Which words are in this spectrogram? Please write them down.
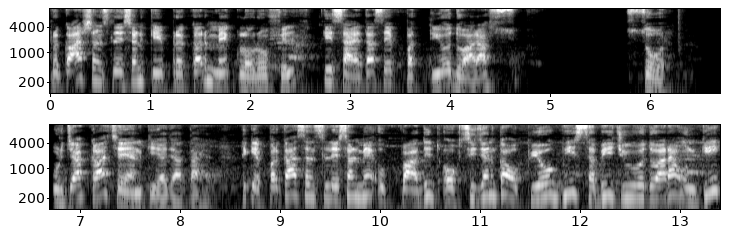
प्रकाश संश्लेषण के प्रक्रम में क्लोरोफिल की सहायता से पत्तियों द्वारा शोर ऊर्जा का चयन किया जाता है। ठीक है, प्रकाश संश्लेषण में उत्पादित ऑक्सीजन का उपयोग भी सभी जीवों द्वारा उनकी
